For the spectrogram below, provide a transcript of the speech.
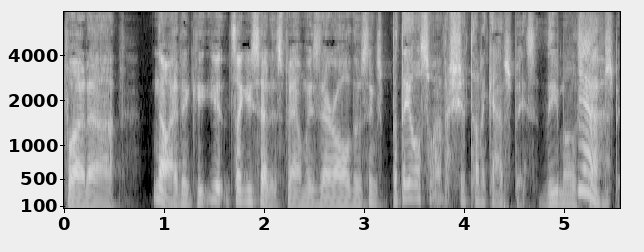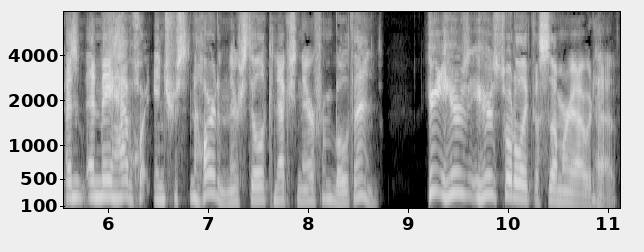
but uh, no, I think it's like you said, his family's there, all those things. But they also have a shit ton of cap space, the most Yeah, cap space. and and they have interest in Harden. There's still a connection there from both ends. Here, here's here's sort of like the summary I would have.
